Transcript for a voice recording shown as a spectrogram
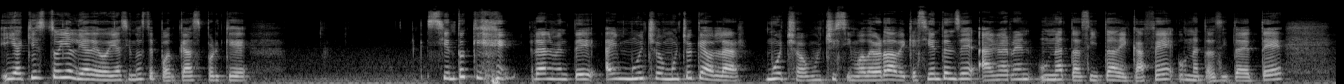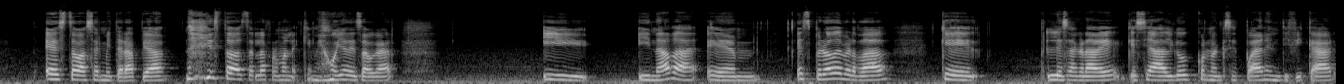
y aquí estoy el día de hoy haciendo este podcast porque siento que realmente hay mucho, mucho que hablar. Mucho, muchísimo, de verdad, de que siéntense, agarren una tacita de café, una tacita de té. Esta va a ser mi terapia, esta va a ser la forma en la que me voy a desahogar. Y, y nada, em, espero de verdad que les agrade, que sea algo con lo que se puedan identificar,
